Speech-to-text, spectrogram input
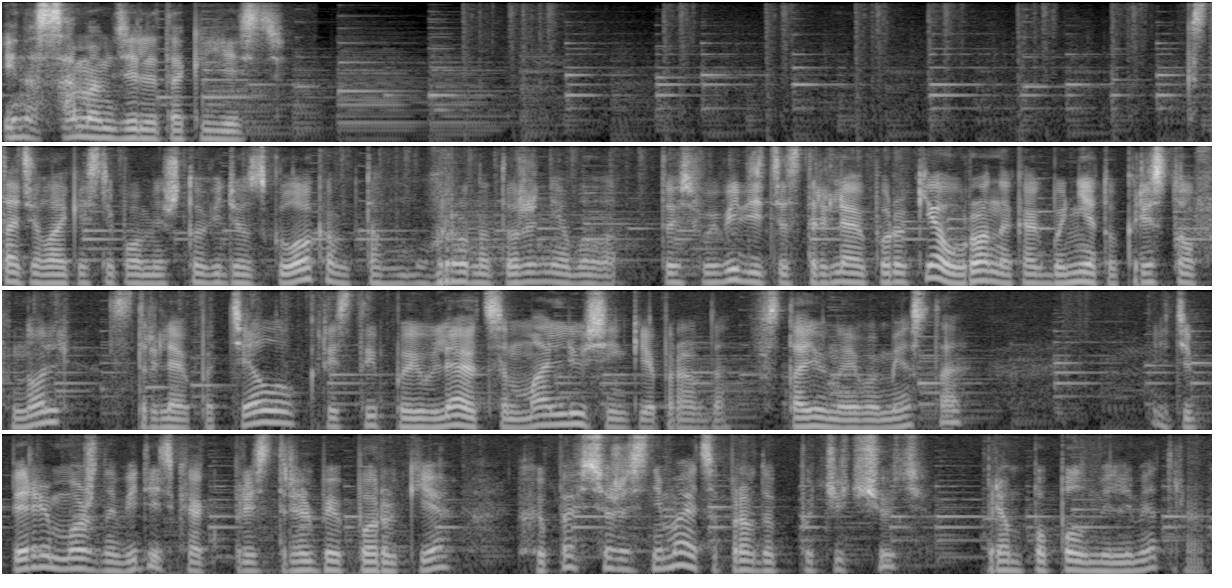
И на самом деле так и есть. Кстати, лайк, если помнишь, что видео с Глоком, там урона тоже не было. То есть вы видите, стреляю по руке, урона как бы нету, крестов 0, стреляю по телу, кресты появляются малюсенькие, правда. Встаю на его место, и теперь можно видеть, как при стрельбе по руке хп все же снимается, правда, по чуть-чуть, прям по полмиллиметра.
